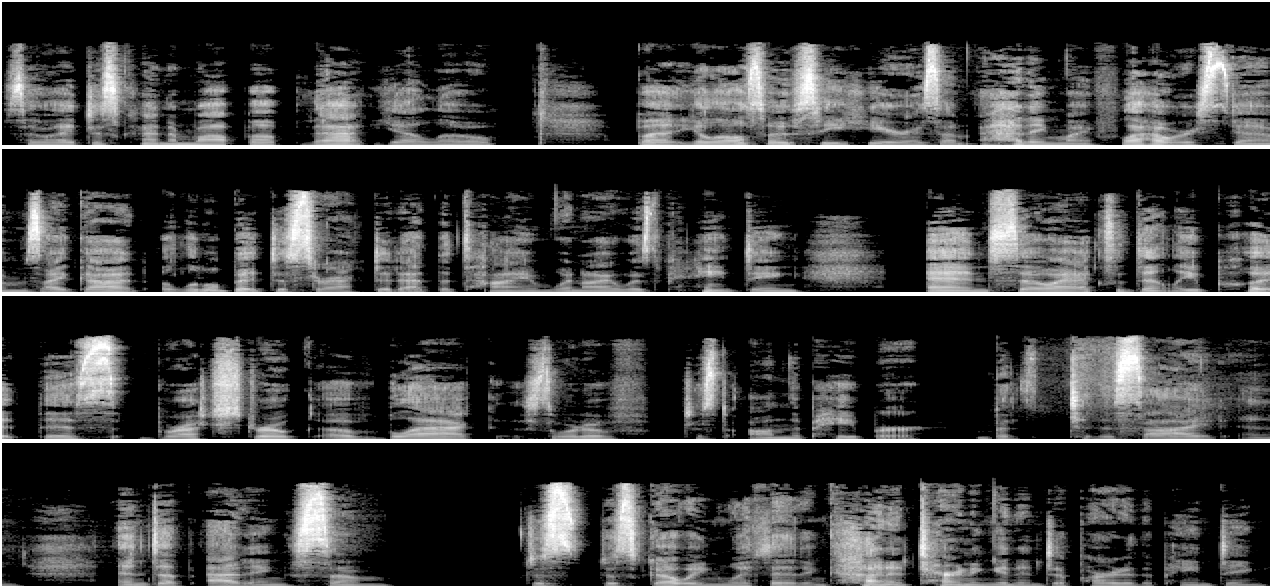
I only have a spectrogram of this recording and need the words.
So I just kind of mop up that yellow. But you'll also see here as I'm adding my flower stems, I got a little bit distracted at the time when I was painting. And so I accidentally put this brush stroke of black sort of just on the paper, but to the side and end up adding some, just, just going with it and kind of turning it into part of the painting.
